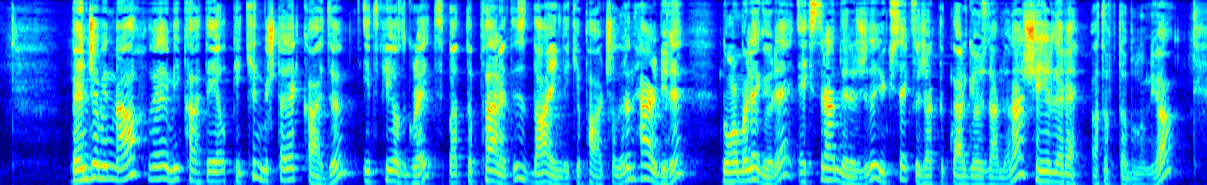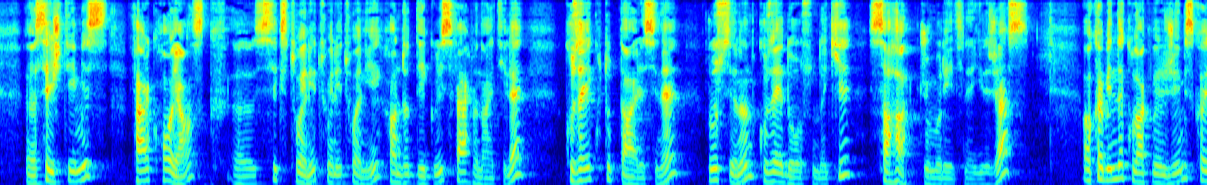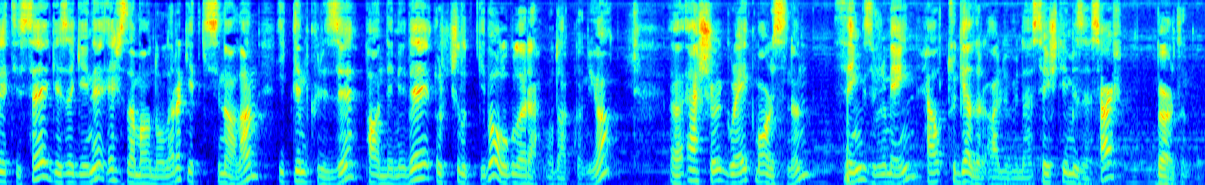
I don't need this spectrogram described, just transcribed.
Benjamin Mouth ve Mika Dale Pick'in müşterek kaydı It Feels Great But The Planet Is Dying'deki parçaların her biri normale göre ekstrem derecede yüksek sıcaklıklar gözlemlenen şehirlere atıfta bulunuyor. Ee, seçtiğimiz Ferk Hoyansk 620-2020 100 Degrees Fahrenheit ile Kuzey Kutup Dairesi'ne Rusya'nın kuzeydoğusundaki Saha Cumhuriyeti'ne gideceğiz. Akabinde kulak vereceğimiz kayıt ise gezegeni eş zamanlı olarak etkisini alan iklim krizi, pandemi ve ırkçılık gibi olgulara odaklanıyor. Ee, Asher Greg Morrison'ın Things Remain Held Together albümünden seçtiğimiz eser Burden.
